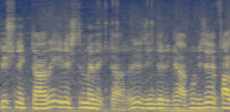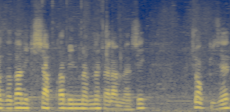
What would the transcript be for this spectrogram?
Güç nektarı, iyileştirme nektarı, zindelik. Ya bu bize fazladan iki şapka bilmem ne falan verecek. Çok güzel.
